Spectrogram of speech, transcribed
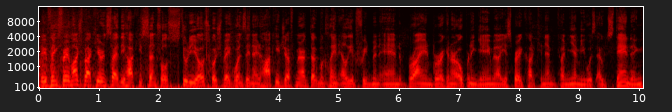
Dave, thanks very much. Back here inside the Hockey Central studio, Scotiabank Wednesday Night Hockey. Jeff Marek, Doug MacLean, Elliotte Friedman, and Brian Burke. In our opening game, uh, Jesperi Kotkaniemi was outstanding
